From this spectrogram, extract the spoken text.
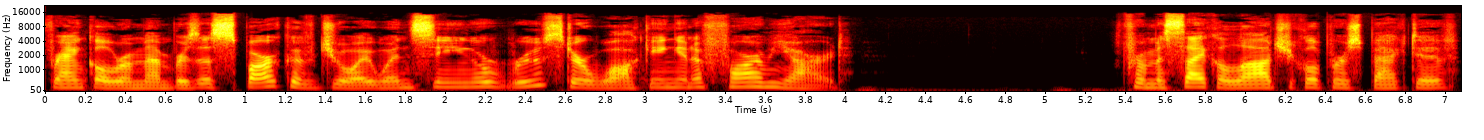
Frankl remembers a spark of joy when seeing a rooster walking in a farmyard. From a psychological perspective,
